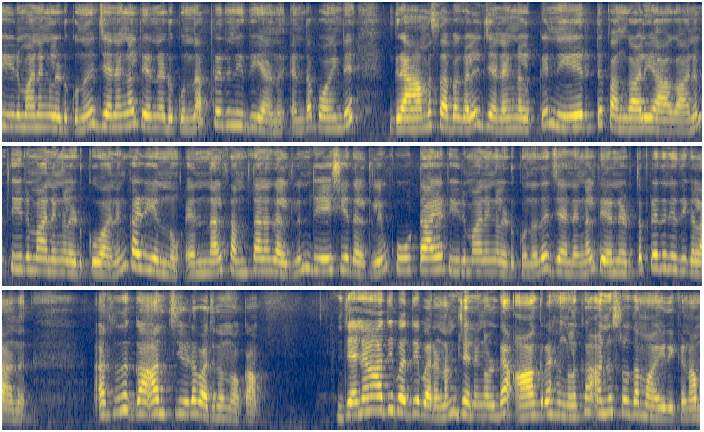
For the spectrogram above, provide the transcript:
തീരുമാനങ്ങൾ എടുക്കുന്നത് ജനങ്ങൾ തിരഞ്ഞെടുക്കുന്ന പ്രതിനിധിയാണ്. എന്താ പോയിന്റ് ഗ്രാമസഭകളിൽ ജനങ്ങൾക്ക് നേരിട്ട് പങ്കാളിയാകാനും തീരുമാനങ്ങൾ എടുക്കുവാനും കഴിയുന്നു. എന്നാൽ സംസ്ഥാന തലത്തിലും ദേശീയ തലത്തിലും കൂട്ടായ തീരുമാനങ്ങൾ എടുക്കുന്നത് ജനങ്ങൾ തിരഞ്ഞെടുത്ത പ്രതിനിധികളാണ്. അടുത്തത് ഗാന്ധിജിയുടെ വചനം നോക്കാം. ജനാധിപത്യ ഭരണം ജനങ്ങളുടെ ആഗ്രഹങ്ങൾക്ക് അനുസൃതമായിരിക്കണം.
